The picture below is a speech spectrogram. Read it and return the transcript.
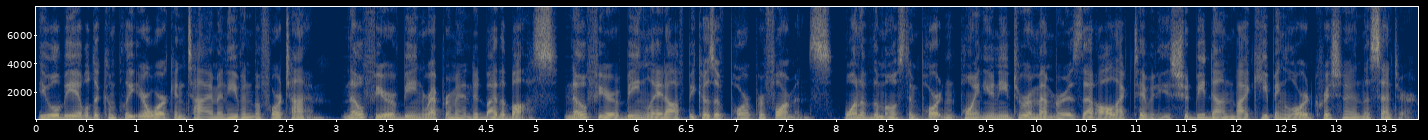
You will be able to complete your work in time and even before time. No fear of being reprimanded by the boss. No fear of being laid off because of poor performance. One of the most important point you need to remember is that all activities should be done by keeping Lord Krishna in the center.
